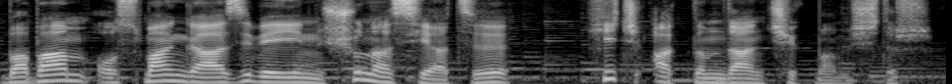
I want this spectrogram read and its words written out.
babam Osman Gazi Bey'in şu nasihatı hiç aklımdan çıkmamıştır.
